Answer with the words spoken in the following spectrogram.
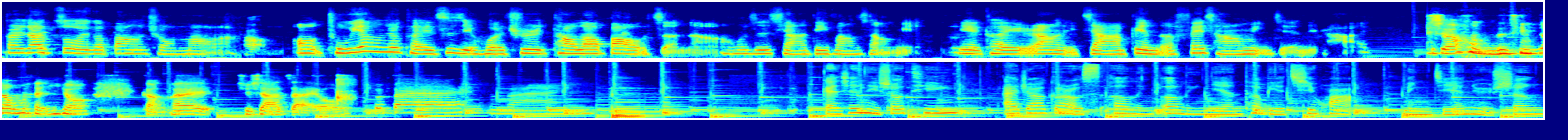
可以再做一个棒球帽啦。好哦，图样就可以自己回去套到抱枕啊，或者是其他地方上面。你也可以让你家变得非常敏捷女孩。希望我们的听众朋友赶快去下载哦！拜拜，拜拜。感谢你收听 Agile Girls 二零二零年特别企划《敏捷女生》。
